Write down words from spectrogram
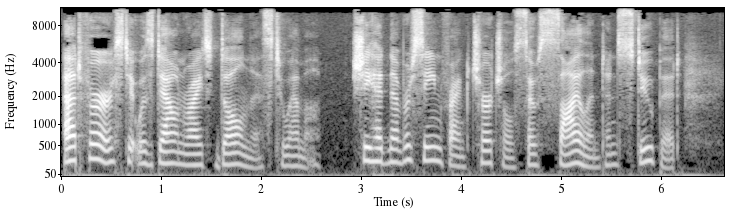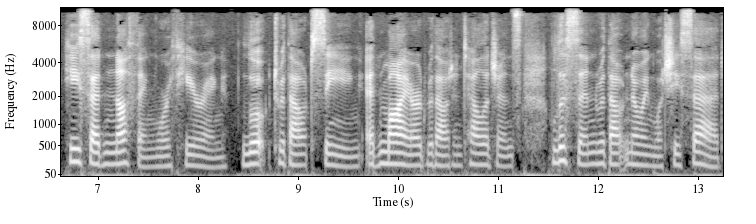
At first it was downright dulness to Emma. She had never seen Frank Churchill so silent and stupid. He said nothing worth hearing, looked without seeing, admired without intelligence, listened without knowing what she said.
